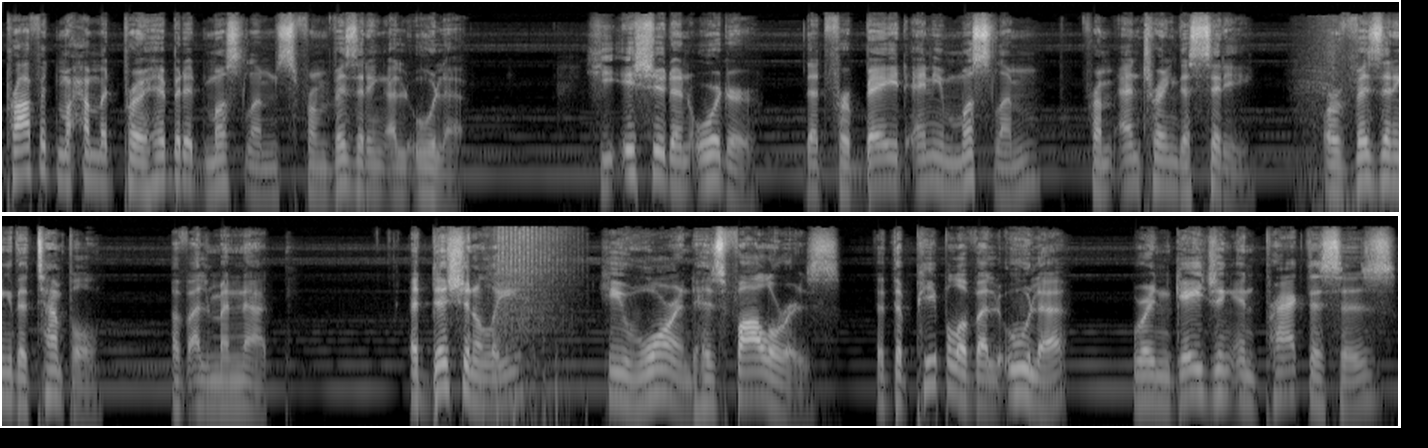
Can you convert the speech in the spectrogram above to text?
Prophet Muhammad prohibited Muslims from visiting Al Ula. He issued an order that forbade any Muslim from entering the city or visiting the temple of Al Manat. Additionally, he warned his followers that the people of Al Ula were engaging in practices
